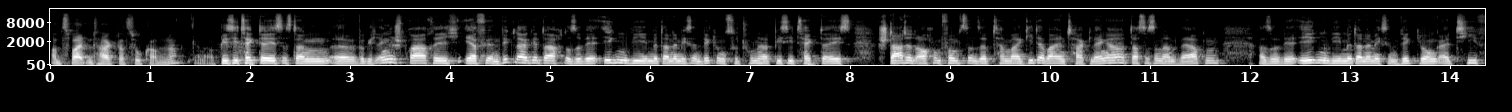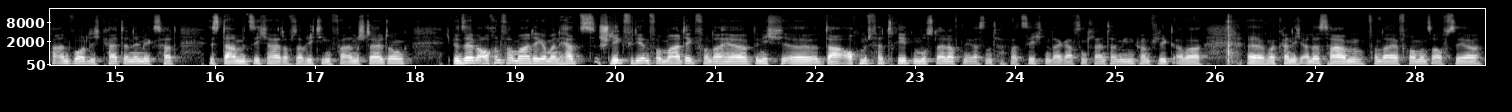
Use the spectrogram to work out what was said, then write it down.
am zweiten Tag dazukommen. Ne? Genau. BC Tech Days ist dann äh, wirklich englischsprachig, eher für Entwickler gedacht. Also wer irgendwie mit Dynamics Entwicklung zu tun hat, BC Tech Days startet auch am 15. September, geht aber einen Tag länger. Das ist in Antwerpen. Also wer irgendwie mit Dynamics Entwicklung, IT-Verantwortlichkeit Dynamics hat, ist da mit Sicherheit auf der richtigen Veranstaltung. Ich bin selber auch Informatiker, mein Herz schlägt für die Informatik, von daher bin ich äh, da auch mit vertreten, muss leider auf den ersten Tag verzichten. Da gab es einen kleinen Terminkonflikt, aber äh, man kann nicht alles haben. Von daher freuen wir uns auf sehr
